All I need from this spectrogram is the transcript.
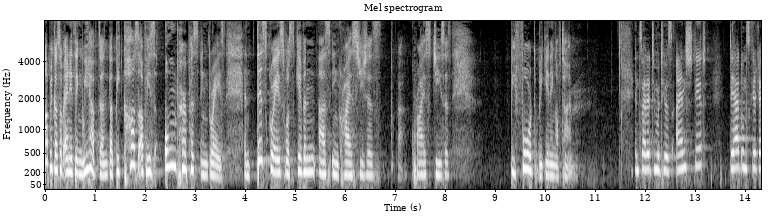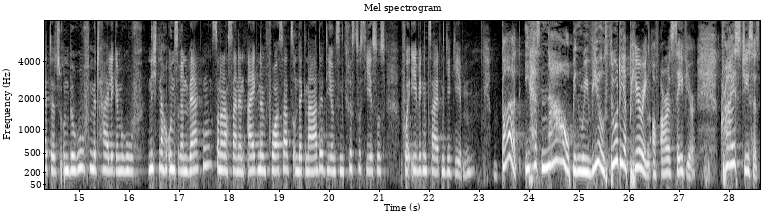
not because of anything we have done, but because of his own purpose and grace. And this grace was given us in Christ Jesus, uh, Christ Jesus before the beginning of time. In 2. Timotheus 1 steht, der hat uns gerettet und berufen mit heiligem Ruf, nicht nach unseren Werken, sondern nach seinem eigenen Vorsatz und der Gnade, die uns in Christus Jesus vor ewigen Zeiten gegeben. But it has now been revealed through the appearing of our Savior, Christ Jesus,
